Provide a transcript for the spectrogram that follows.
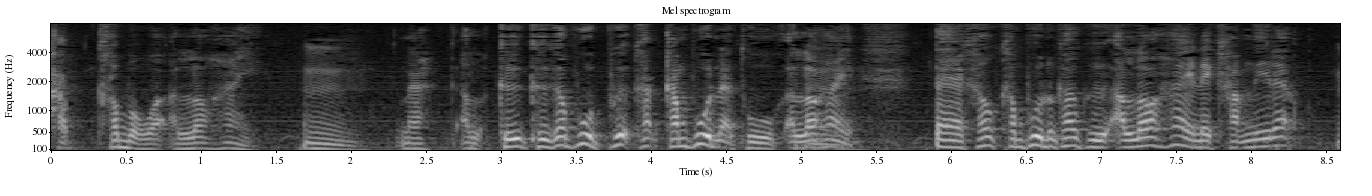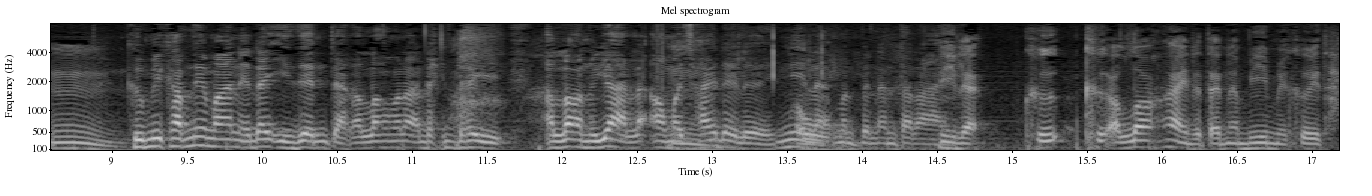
ครับเขาบอกว่าอัลลอฮ์ให้ อืมนะอัลคือคือเขาพูดเพื่อคำพูดน่ะถูกอัลลอฮ์ให้ แต่เขาคำพูดของเขาคืออัลลอฮ์ให้ในคำนี้แล้วอืม คือมีคำนี้มาเนี่ยได้อีเซนจากอัลลอฮ์มาแล้วได้ได้อัลลอฮ์อนุญาตแล้วเอามาใช้ได้เลย นี่แหละโอ้มันเป็นอันตรายนี่แหละคือคืออัลลอฮ์ให้นะแต่นบีไม่เคยท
